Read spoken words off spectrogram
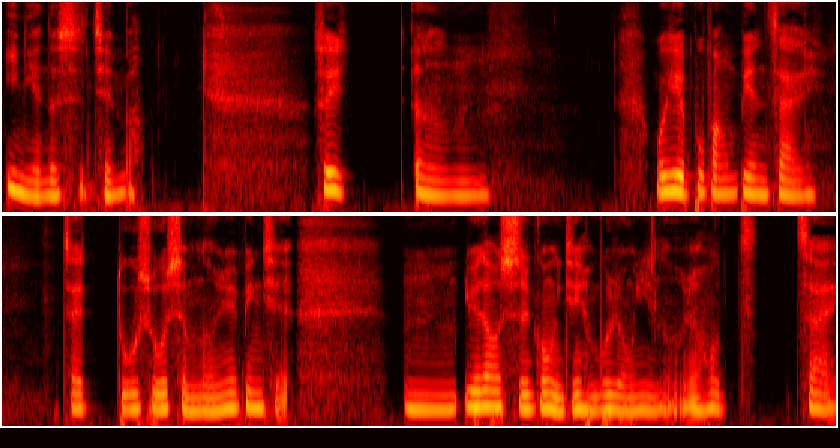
一年的时间吧。所以，嗯，我也不方便再再多说什么了，因为并且，嗯，约到施工已经很不容易了，然后在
